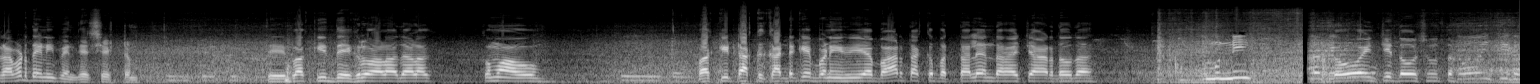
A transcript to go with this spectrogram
ਰਬੜ ਦੇਣੀ ਪੈਂਦੀ ਹੈ ਸਿਸਟਮ ਤੇ ਬਾਕੀ ਦੇਖ ਲਓ ਆਲਾ ਦਾਲਾ ਘੁਮਾਓ। ਠੀਕ ਹੈ। ਬਾਕੀ ਟੱਕ ਕੱਢ ਕੇ ਬਣੀ ਹੋਈ ਹੈ ਬਾਹਰ ਤੱਕ ਬੱਤਾ ਲਿਆਂਦਾ ਹੈ ਚਾਰ ਦੋ ਦਾ। ਇਹ ਮੁੰਨੀ? 2 ਇੰਚੀ 2 ਸੂਤ। 2 ਇੰਚੀ ਦੋ।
